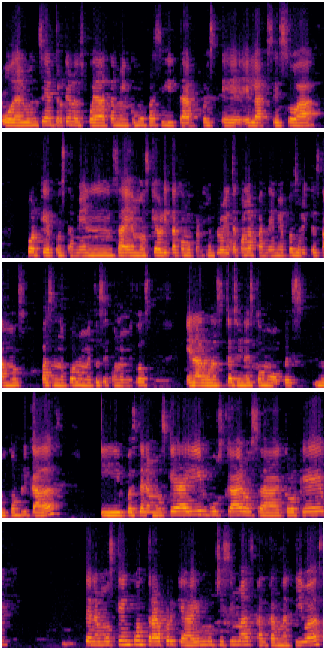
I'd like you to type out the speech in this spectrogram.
o de algún centro que nos pueda también como facilitar pues eh, el acceso a porque pues también sabemos que ahorita, como por ejemplo ahorita con la pandemia, pues ahorita estamos pasando por momentos económicos en algunas situaciones como pues muy complicadas. Y pues tenemos que ir buscar, o sea, creo que tenemos que encontrar porque hay muchísimas alternativas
